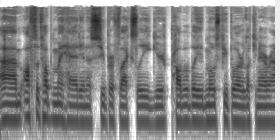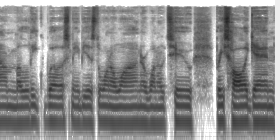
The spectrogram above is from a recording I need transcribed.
um, off the top of my head, in a super flex league, you're probably most people are looking around Malik Willis maybe is the 101 or 102, Breece Hall again,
